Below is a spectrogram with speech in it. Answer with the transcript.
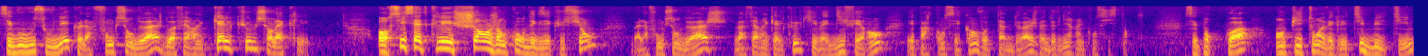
C'est que vous vous souvenez que la fonction de hash doit faire un calcul sur la clé. Or, si cette clé change en cours d'exécution, bah, la fonction de hash va faire un calcul qui va être différent et par conséquent, votre table de hash va devenir inconsistante. C'est pourquoi, en Python, avec les types built-in,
